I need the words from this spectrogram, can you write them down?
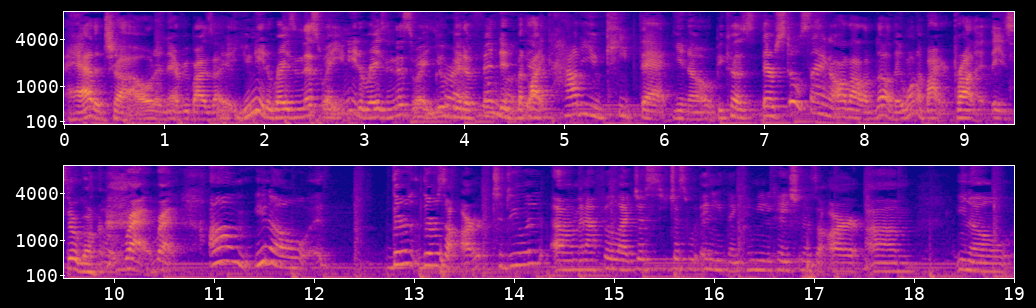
had a child and everybody's like, you need to raise him this way, you need to raise him this way, you'll Correct. get offended. But yeah. like, how do you keep that? You know, because they're still saying all out of love. They want to buy your product. They still gonna. Right, right. Um, you know. There, there's an art to do it, um, and I feel like just just with anything, communication is an art. Um, you know,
